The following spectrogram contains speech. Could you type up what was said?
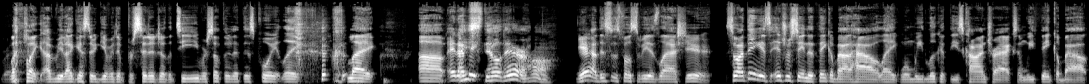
Right. like I mean, I guess they're giving a percentage of the team or something at this point. Like, like, um, and I He's think still there, huh? Yeah, this is supposed to be his last year. So I think it's interesting to think about how, like, when we look at these contracts and we think about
